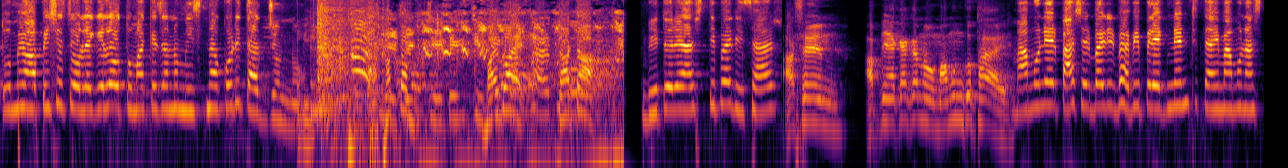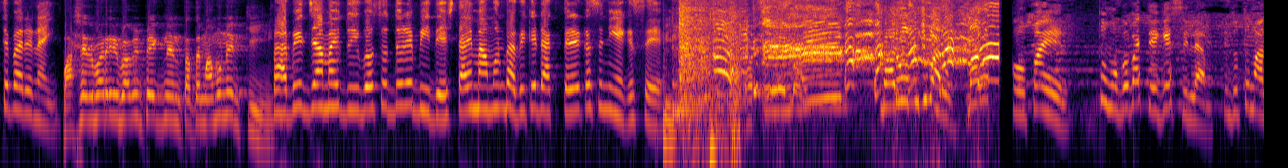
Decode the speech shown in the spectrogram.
তুমি অফিসে চলে গেলেও তোমাকে যেন মিস না করি তার জন্য। ভিতরে আসতে পারি স্যার? আসেন। আপনি একা কেন? মামুন কোথায়? মামুনের পাশের বাড়ির ভাবি প্রেগনেন্ট তাই মামুন আসতে পারে নাই। পাশের বাড়ির ভাবি প্রেগনেন্ট তাতে মামুনের কি? ভাবির জামাই দুই বছর ধরে বিদেশ তাই মামুন ভাবিকে ডাক্তারের কাছে নিয়ে গেছে। ও পায়েল তোমাকে বাড়িতে গেছিলাম কিন্তু তোমার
